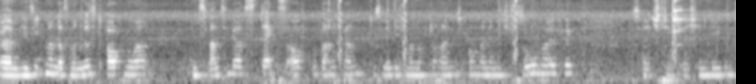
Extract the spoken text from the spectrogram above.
Ähm, hier sieht man, dass man Mist auch nur in 20er Stacks aufbewahren kann. Das lege ich mal noch da rein. Das braucht man ja nicht so häufig. Das werde ich den gleich hinlegen.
